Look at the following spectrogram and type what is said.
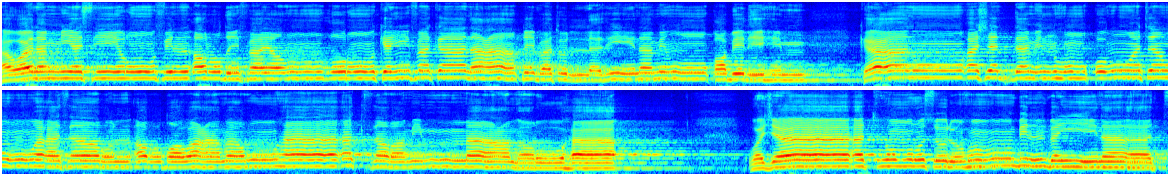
اولم يسيروا في الأرض فينظروا كيف كان عاقبه الذين من قبلهم كانوا اشد منهم قوه واثاروا الأرض وعمروها أكثر مما عمروها وجاءتهم رسلهم بالبينات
